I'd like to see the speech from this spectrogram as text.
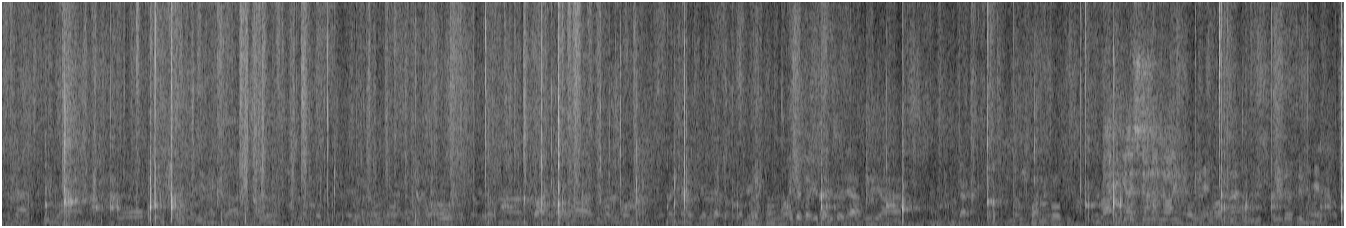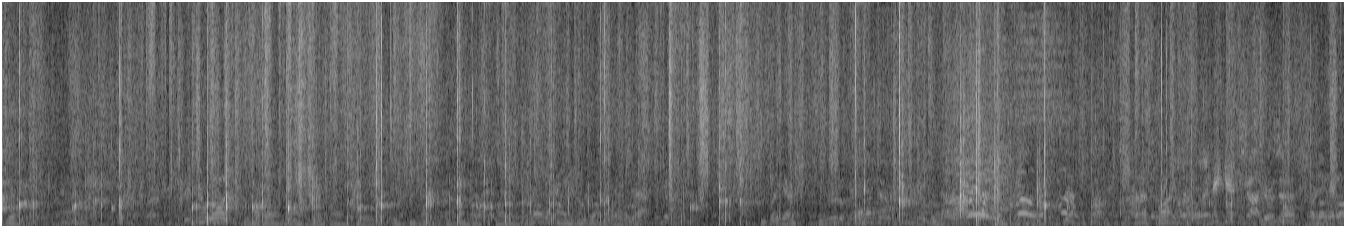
Nice, yeah, we, uh, it's fun, we both just, like, Right, you guys done on nine? you play here? Yeah. That's fun. You're in the training expo?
